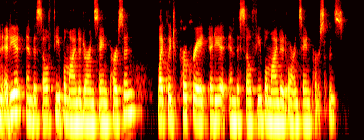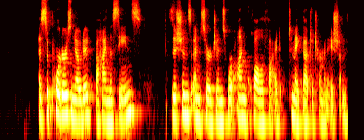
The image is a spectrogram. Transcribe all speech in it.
an idiot, imbecile, feeble minded, or insane person, likely to procreate idiot, imbecile, feeble minded, or insane persons. As supporters noted behind the scenes, physicians and surgeons were unqualified to make that determination.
